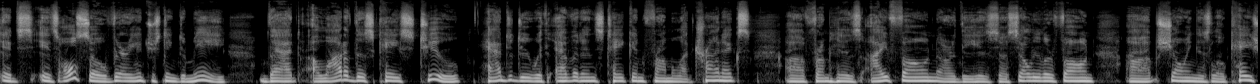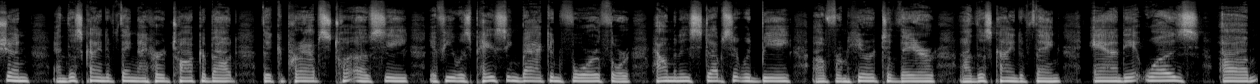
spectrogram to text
it's it's also very interesting to me that a lot of this case too had to do with evidence taken from electronics, uh, from his iPhone or the his uh, cellular phone, uh, showing his location and this kind of thing. I heard talk about they could perhaps t- uh, see if he was pacing back and forth or how many steps it would be uh, from here to there, uh, this kind of thing, and it was um,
